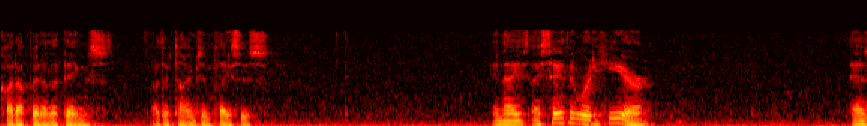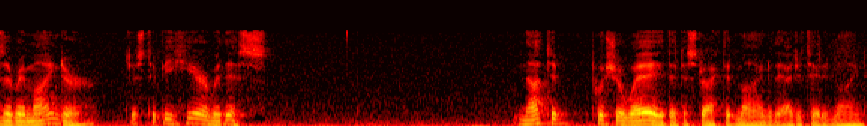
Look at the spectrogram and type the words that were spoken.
caught up in other things, other times and places. And I, I say the word here as a reminder just to be here with this. Not to push away the distracted mind or the agitated mind,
